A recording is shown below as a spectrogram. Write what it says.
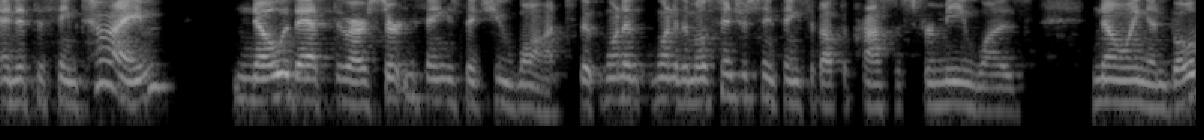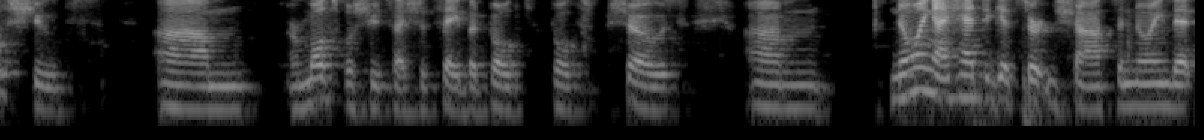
and at the same time know that there are certain things that you want. That one of one of the most interesting things about the process for me was knowing in both shoots. Um, or multiple shoots, I should say, but both both shows. Um, knowing I had to get certain shots and knowing that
